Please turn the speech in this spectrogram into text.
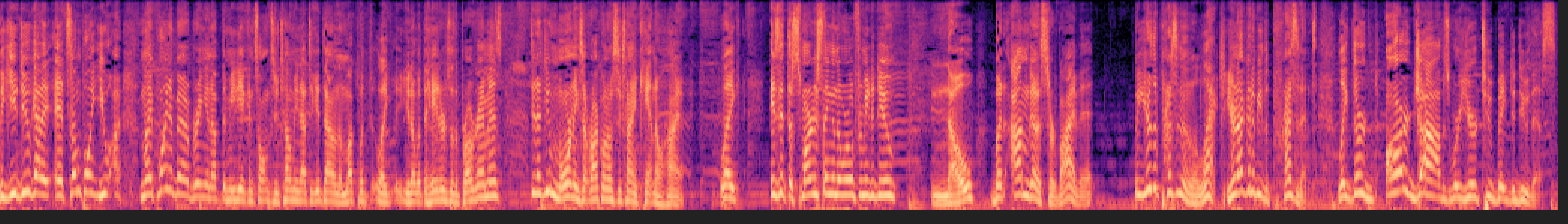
Like you do got to at some point. You are, my point about bringing up the media consultants who tell me not to get down in the muck with like you know what the haters of the program is. Did I do mornings at Rock 106.9 in Canton, Ohio? Like, is it the smartest thing in the world for me to do? No, but I'm gonna survive it. But you're the president elect. You're not gonna be the president. Like there are jobs where you're too big to do this.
